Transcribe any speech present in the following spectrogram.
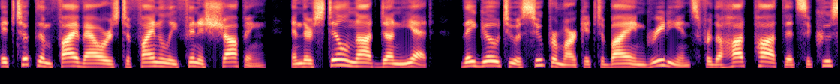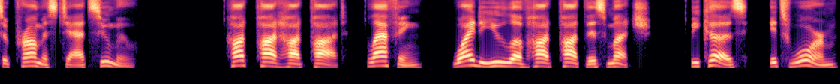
It took them five hours to finally finish shopping, and they're still not done yet. They go to a supermarket to buy ingredients for the hot pot that Sakusa promised to Atsumu. Hot pot, hot pot. Laughing, why do you love hot pot this much? Because, it's warm,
